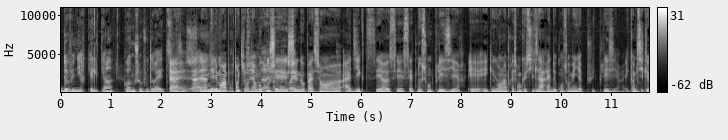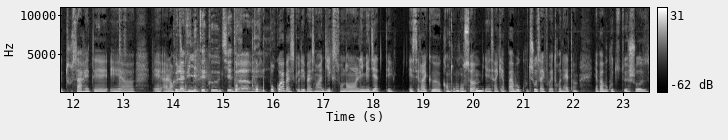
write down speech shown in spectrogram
devenir quelqu'un comme je voudrais être. Euh, un élément important qui revient beaucoup chez, nos patients euh, addicts, euh, c'est cette notion de plaisir et, qu'ils ont l'impression que s'ils arrêtent de consommer, il n'y a plus de plaisir. Et comme si que tout s'arrêtait. Et, alors que, la vie n'était que tiédeur. pourquoi? Parce que les patients addicts sont dans l'immédiateté. Et c'est vrai que quand on consomme, c'est vrai qu'il n'y a pas beaucoup de choses, il faut être honnête, hein, il n'y a pas beaucoup de choses,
